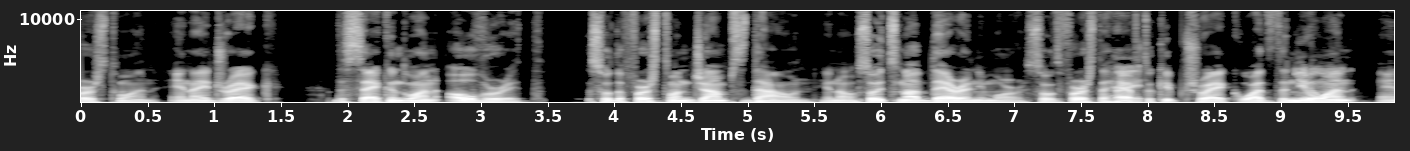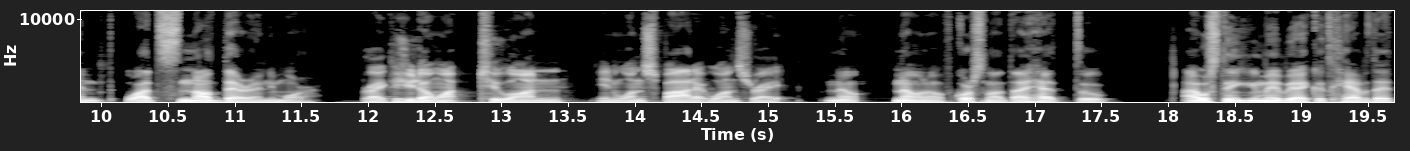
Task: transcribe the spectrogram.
first one, and I drag the second one over it. So the first one jumps down, you know. So it's not there anymore. So first I have Right. to keep track what's the new one want- and what's not there anymore. Right? Because you don't want two on in one spot at once, right? No, no, no, of course not. I had to. I was thinking maybe I could have that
